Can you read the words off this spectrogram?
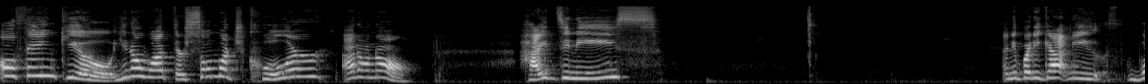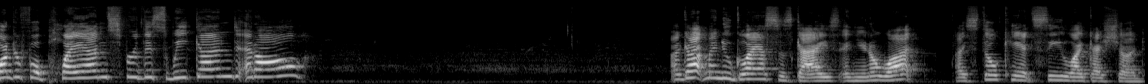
Oh, thank you. You know what? They're so much cooler. I don't know. Hi, Denise. Anybody got any wonderful plans for this weekend at all? I got my new glasses, guys, and you know what? I still can't see like I should.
